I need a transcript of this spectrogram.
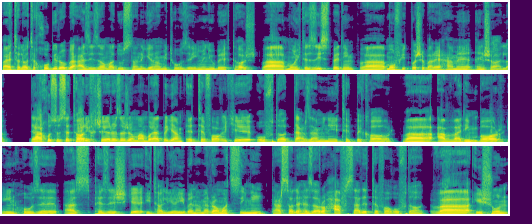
و اطلاعات خوبی رو به عزیزان و دوستان گرامی توزیع ایمنی و بهداشت و محیط زیست بدیم و مفید باشه برای همه انشاءالله. در خصوص تاریخچه رضا جان من باید بگم اتفاقی که افتاد در زمینه طب کار و اولین بار این حوزه از پزشک ایتالیایی به نام راماتسینی در سال 1700 اتفاق افتاد و ایشون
